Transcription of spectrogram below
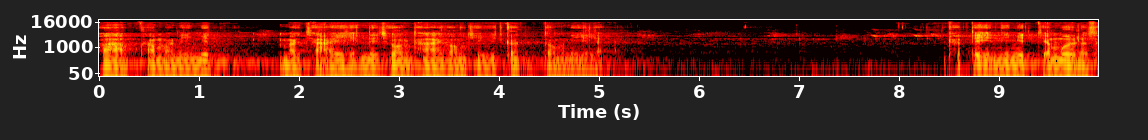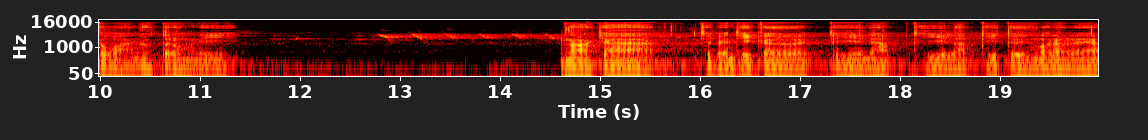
ภาพกรรมนิมิต มาฉายเห็นในช่วงท้ายของชีวิตก็ตรงนี้แหละ คตินิมิตจะมืดและสว่างก็ตรงนี้ นอกจากจะเป็นที่เกิดที่ดับที่หลับที่ตื่นของเราแล้ว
